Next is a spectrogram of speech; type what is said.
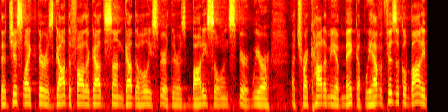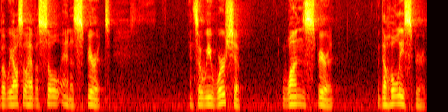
that just like there is God the Father, God the Son, God the Holy Spirit, there is body, soul, and spirit. We are a trichotomy of makeup. We have a physical body, but we also have a soul and a spirit. And so we worship one Spirit, the Holy Spirit.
